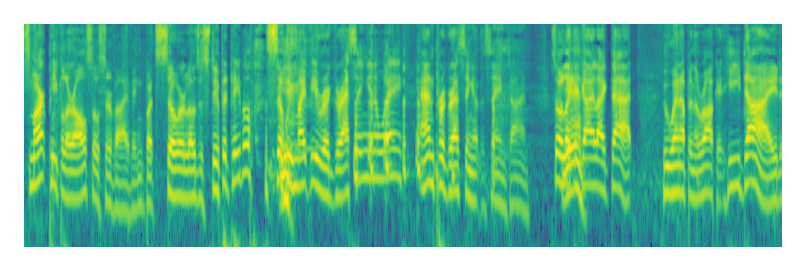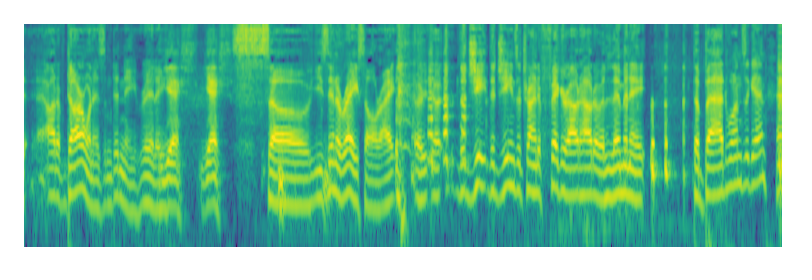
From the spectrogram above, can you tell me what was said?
smart people are also surviving, but so are loads of stupid people. so we might be regressing in a way and progressing at the same time. So like Yeah. a guy like that who went up in the rocket, he died out of Darwinism, didn't he? Really? Yes, yes. So he's in a race, all right. Uh, uh, the ge- the genes are trying to figure out how to eliminate the bad ones again.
